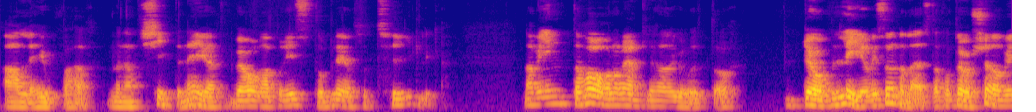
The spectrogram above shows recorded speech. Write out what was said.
Allihopa här. Men att shiten är ju att våra brister blir så tydliga. När vi inte har en ordentlig högerytter. då blir vi sönderlästa för då kör vi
